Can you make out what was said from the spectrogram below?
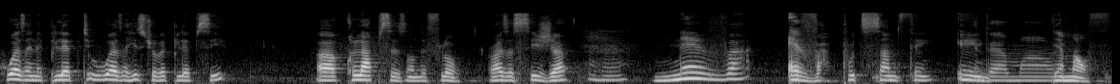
who has an epileptic, who has a history of epilepsy, uh, collapses on the floor or has a seizure, Mm-hmm. never ever put something in, In their mouth. their mouth.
